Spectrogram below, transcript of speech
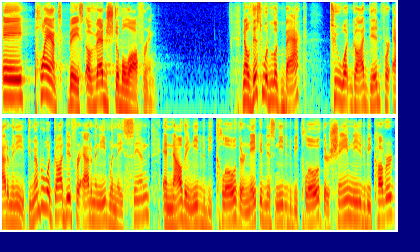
a plant based, a vegetable offering. Now, this would look back to what God did for Adam and Eve. Do you remember what God did for Adam and Eve when they sinned and now they needed to be clothed? Their nakedness needed to be clothed, their shame needed to be covered.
